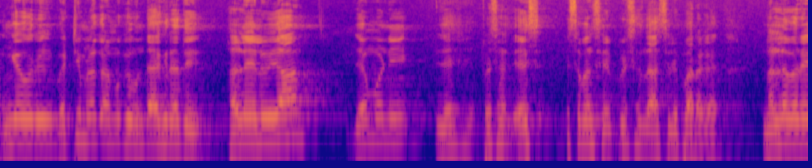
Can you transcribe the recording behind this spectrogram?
அங்கே ஒரு வெற்றி முழக்கம் நமக்கு உண்டாகிறது ஹலே லூயா ஜெயமணி பிரசன் பிரசந்த ஆசிரியப்பாராக நல்லவரே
